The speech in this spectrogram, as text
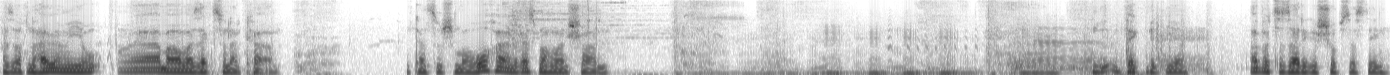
Also auf eine halbe Million, ja, machen wir mal 600k. Dann kannst du schon mal hochhalten, den Rest machen wir einen Schaden. Weg mit dir. Einfach zur Seite geschubst, das Ding.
